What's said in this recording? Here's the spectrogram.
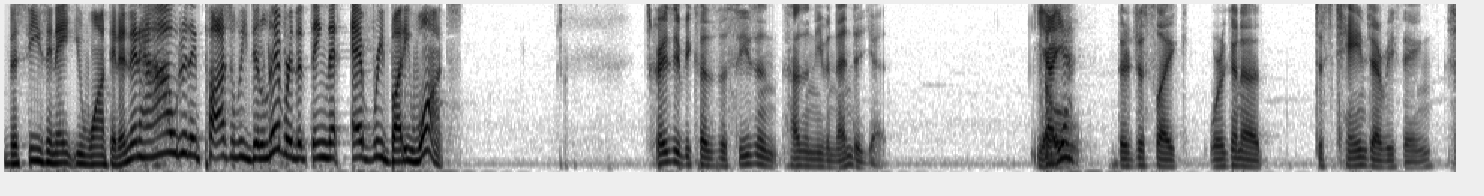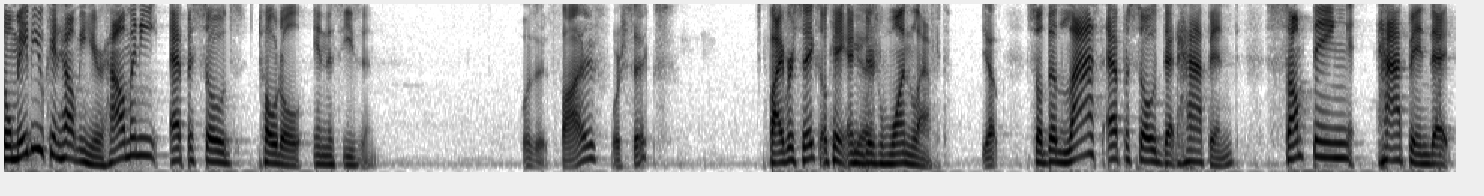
the season eight you wanted. And then how do they possibly deliver the thing that everybody wants? It's crazy because the season hasn't even ended yet. Yeah, yeah. They're just like, we're gonna just change everything. So maybe you can help me here. How many episodes total in the season? Was it five or six? Five or six? Okay, and Yeah. there's one left. Yep. So the last episode that happened, something happened that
